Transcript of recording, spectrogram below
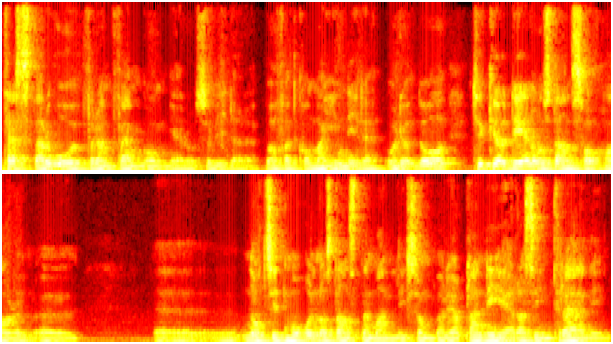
testar att gå upp för den fem gånger och så vidare. Bara för att komma in i det. Och då, då tycker jag det någonstans har, har eh, nått sitt mål någonstans när man liksom börjar planera sin träning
